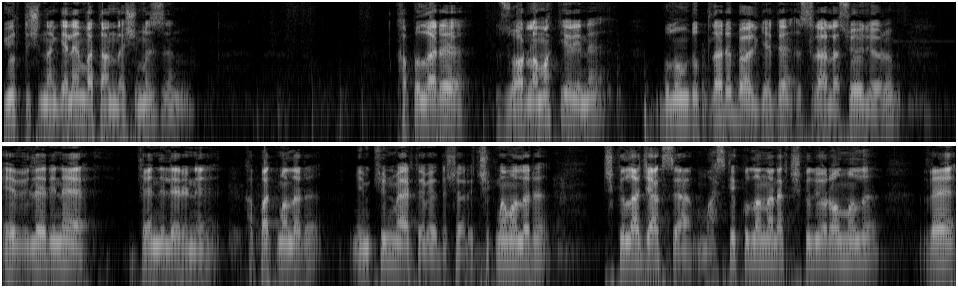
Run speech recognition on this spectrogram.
yurt dışından gelen vatandaşımızın kapıları zorlamak yerine bulundukları bölgede ısrarla söylüyorum evlerine kendilerini kapatmaları, mümkün mertebe dışarı çıkmamaları, çıkılacaksa maske kullanarak çıkılıyor olmalı ve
